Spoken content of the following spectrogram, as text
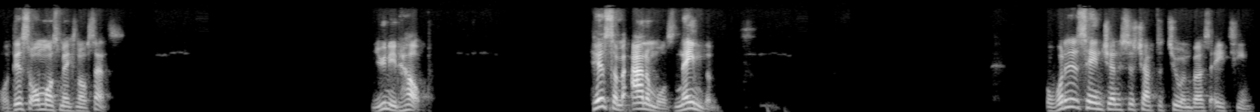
or this almost makes no sense. You need help. Here's some animals, name them. But what does it say in Genesis chapter 2 and verse 18?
